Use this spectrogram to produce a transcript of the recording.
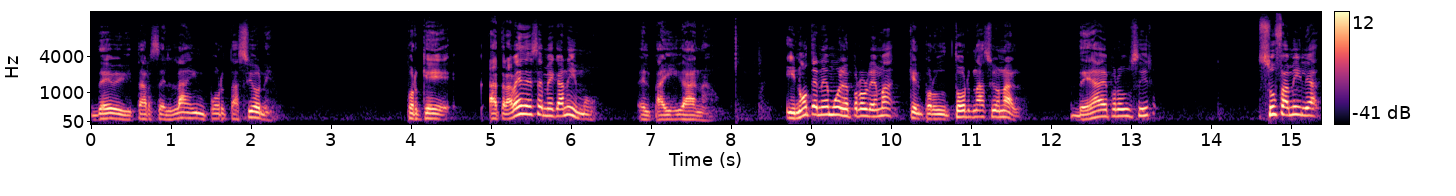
debe evitarse las importaciones, porque a través de ese mecanismo el país gana. Y no tenemos el problema que el productor nacional deja de producir, su familia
